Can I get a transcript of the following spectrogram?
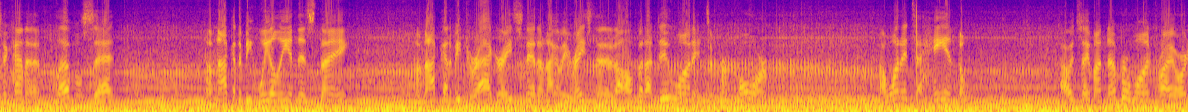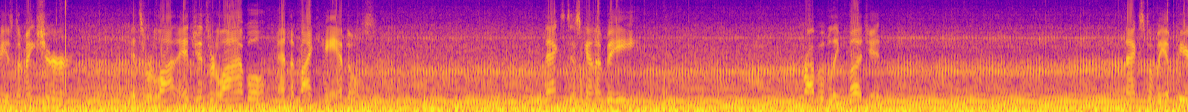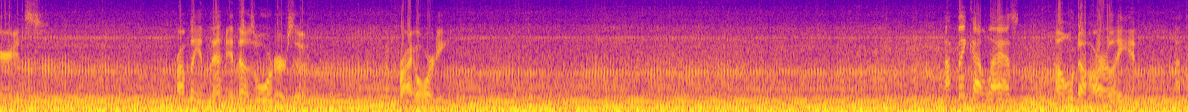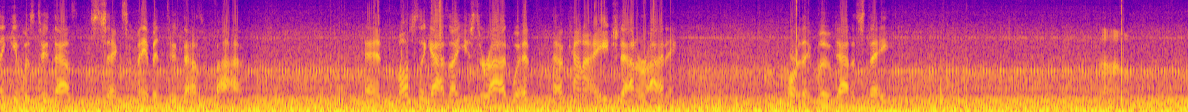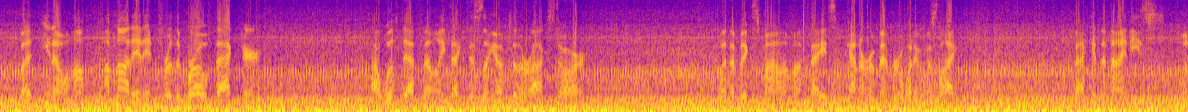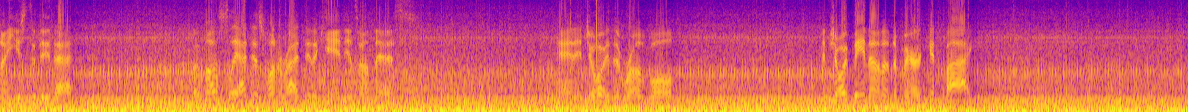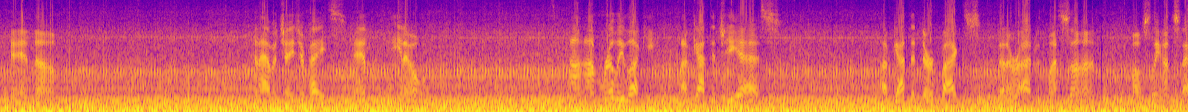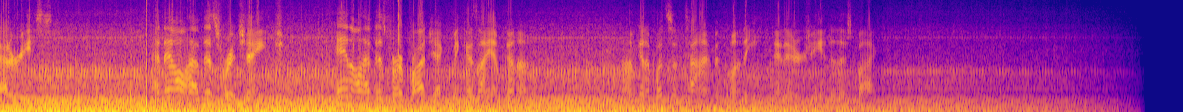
to kind of level set. I'm not going to be wheeling this thing. I'm not going to be drag racing it. I'm not going to be racing it at all. But I do want it to perform. I want it to handle. I would say my number one priority is to make sure it's engine's reliable, and the bike handles. next is going to be probably budget. Next will be appearance. Probably in, that, in those orders of, of priority. I think I last owned a Harley and I think it was 2006. It may have been 2005. And most of the guys I used to ride with have kind of aged out of riding or they moved out of state. Um, but, you know, I'm, I'm not in it for the bro factor. I will definitely take this thing up to the rock store with a big smile on my face and kind of remember what it was like back in the 90s when I used to do that. But mostly I just want to ride through the canyons on this and enjoy the rumble. Enjoy being on an American bike. And um, and have a change of pace. And you know, I'm really lucky. I've got the GS. I've got the dirt bikes that I ride with my son, mostly on Saturdays. And now I'll have this for a change. And I'll have this for a project because I am gonna I'm gonna put some time and money and energy.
